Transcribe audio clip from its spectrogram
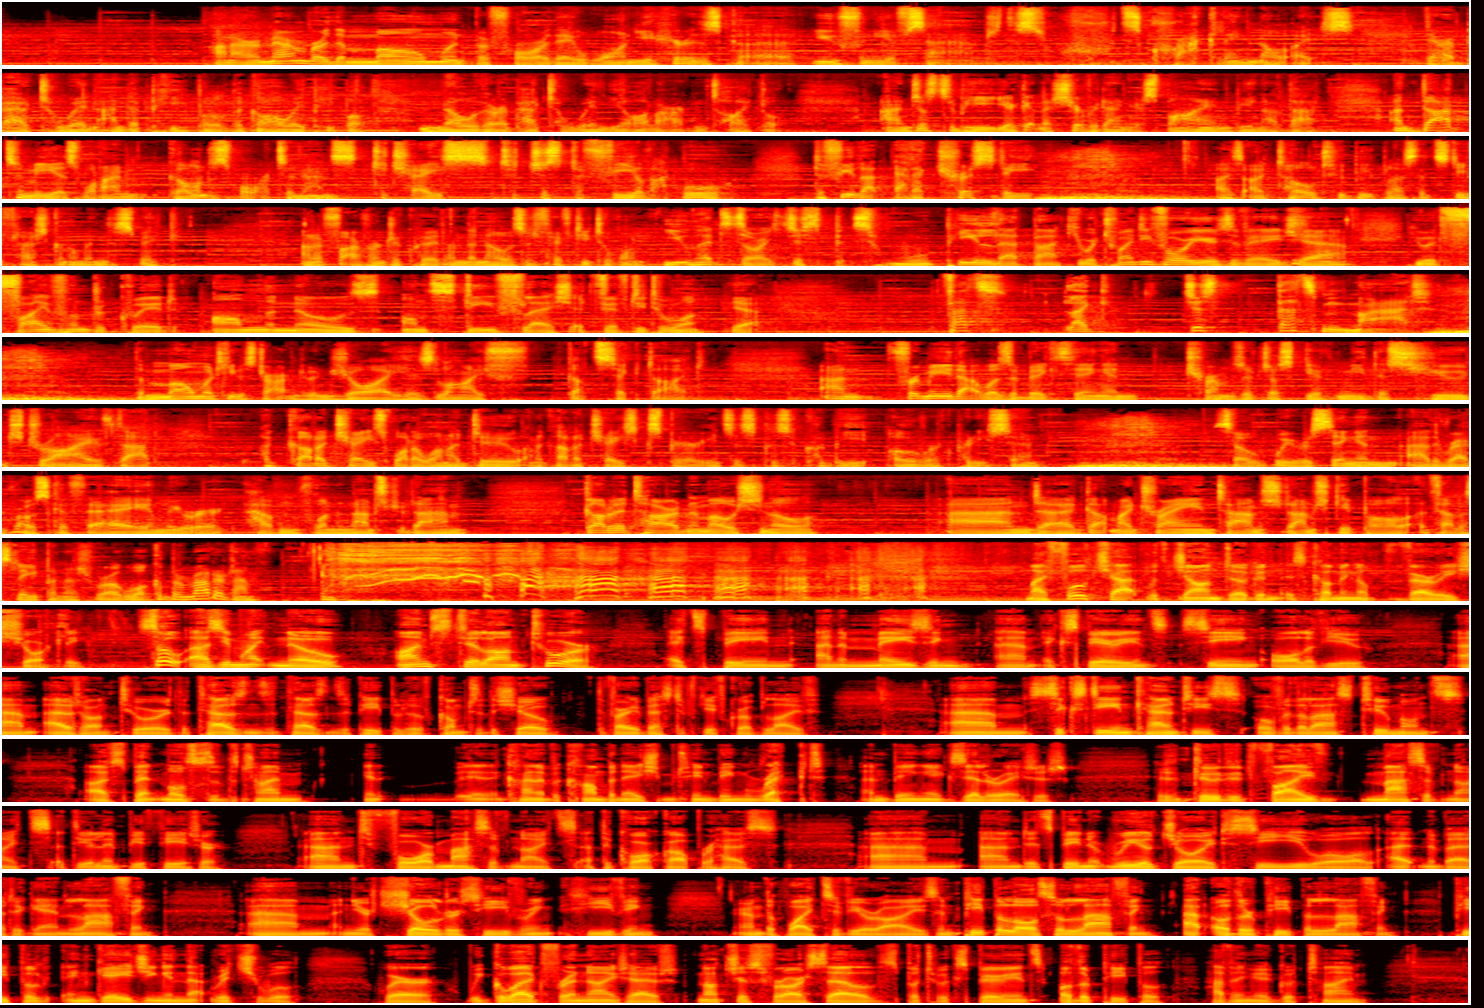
And I remember the moment before they won, you hear this uh, euphony of sound, this, this crackling noise. They're about to win, and the people, the Galway people, know they're about to win the All Ireland title. And just to be, you're getting a shiver down your spine being at that. And that to me is what I'm going to sports events to chase, to just to feel that, whoa, to feel that electricity. I, I told two people, I said, Steve Flesch going to win this week. And at 500 quid on the nose at 50 to 1. You had sorry, just peel that back. You were 24 years of age. Yeah. You had 500 quid on the nose on Steve Flesch at 50 to one. Yeah. That's like just that's mad. the moment he was starting to enjoy his life, got sick, died. And for me, that was a big thing in terms of just giving me this huge drive that I got to chase what I want to do and I got to chase experiences because it could be over pretty soon. So we were singing at the Red Rose Cafe and we were having fun in Amsterdam. Got a bit tired and emotional. And uh, got my train to Amsterdam Schiphol and fell asleep on it. Woke up in Rotterdam. My full chat with John Duggan is coming up very shortly. So, as you might know, I'm still on tour. It's been an amazing um, experience seeing all of you um, out on tour, the thousands and thousands of people who have come to the show, the very best of Gift Grub Live. Um, 16 counties over the last two months. I've spent most of the time in, in kind of a combination between being wrecked and being exhilarated. It included five massive nights at the Olympia Theatre and four massive nights at the Cork Opera House. Um, and it's been a real joy to see you all out and about again, laughing, um, and your shoulders heaving, heaving, and the whites of your eyes, and people also laughing at other people laughing, people engaging in that ritual where we go out for a night out, not just for ourselves, but to experience other people having a good time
